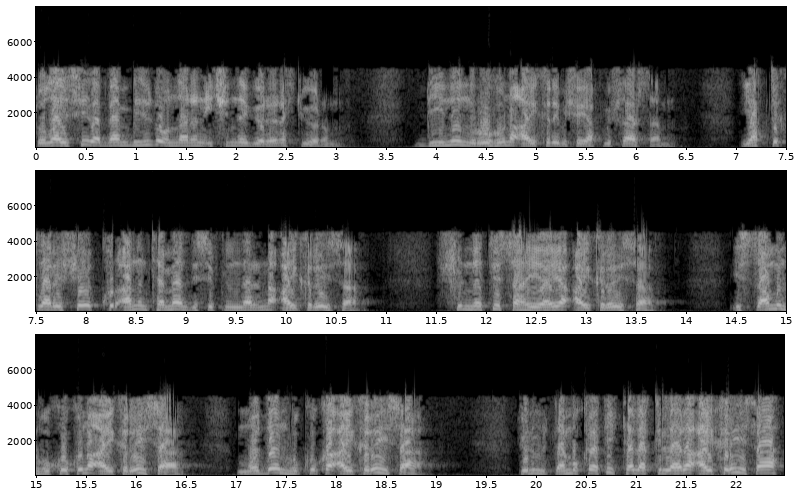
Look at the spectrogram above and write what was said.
Dolayısıyla ben bizi de onların içinde görerek diyorum. Dinin ruhuna aykırı bir şey yapmışlarsam, yaptıkları şey Kur'an'ın temel disiplinlerine aykırıysa, sünneti sahiyeye aykırıysa, İslam'ın hukukuna aykırıysa, modern hukuka aykırıysa, günümüz demokratik telakkilere aykırıysa,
